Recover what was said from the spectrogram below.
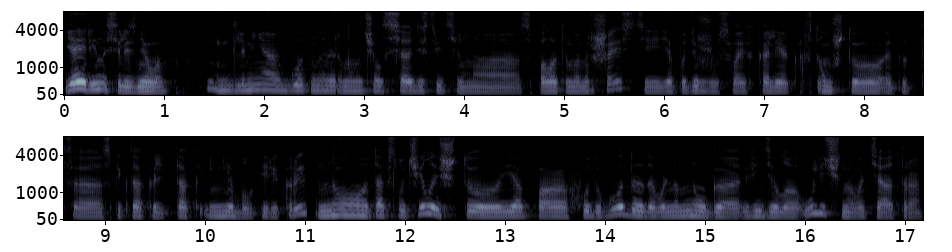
Я Ирина Селезнева. Для меня год, наверное, начался действительно с палаты номер шесть, и я поддержу своих коллег в том, что этот э, спектакль так и не был перекрыт. Но так случилось, что я по ходу года довольно много видела уличного театра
